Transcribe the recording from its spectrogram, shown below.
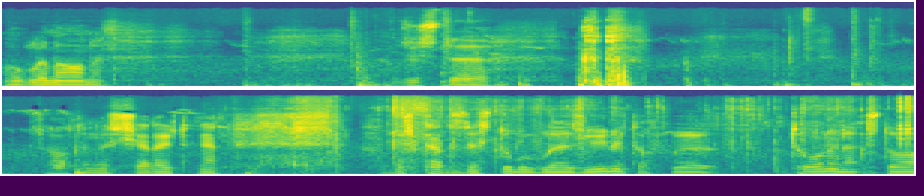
Lovely morning. I'm just uh, sorting this shed out again. I've just cads this double glaze unit off uh, Tony next door.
